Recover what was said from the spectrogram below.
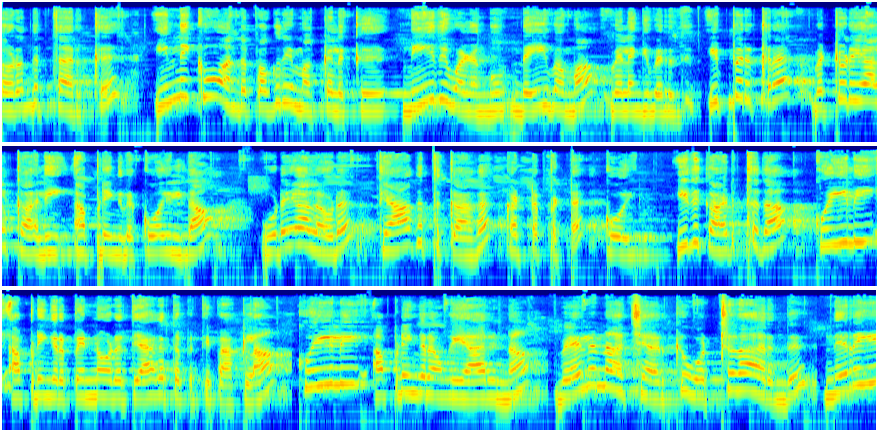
தொடர்ந்துட்டு தான் இருக்கு. இன்னைக்கும் அந்த பகுதி மக்களுக்கு நீதி வழங்கும் தெய்வமா விளங்கி வருது. இப்ப இருக்கிற வெட்டுடையால் காளி அப்படிங்கிற கோயில் தான் உடையாளோட தியாகத்துக்காக கட்டப்பட்ட கோயில். இதுக்கு அடுத்ததா குயிலி அப்படிங்கிற பெண் பெண்ணோட தியாகத்தை பத்தி பார்க்கலாம். குயிலி அப்படிங்கிறவங்க யாருன்னா வேலுநாச்சியாருக்கு ஒற்றரா இருந்து நிறைய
